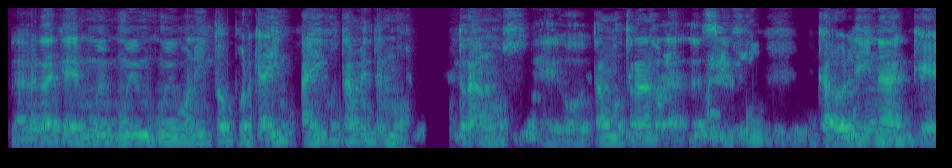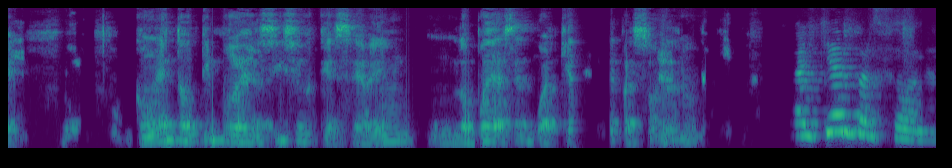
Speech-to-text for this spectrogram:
La verdad que es muy, muy, muy bonito porque ahí, ahí justamente mostramos, eh, o está mostrando la, la Carolina, que con estos tipos de ejercicios que se ven, lo puede hacer cualquier persona, ¿no? Cualquier persona,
